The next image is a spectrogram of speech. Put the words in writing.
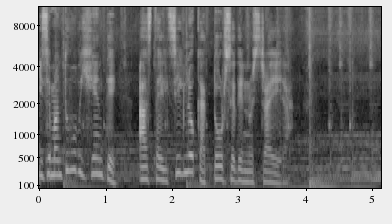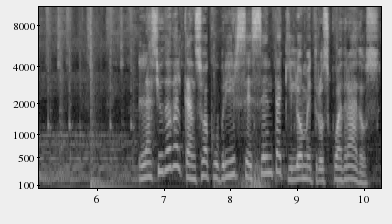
y se mantuvo vigente hasta el siglo XIV de nuestra era. La ciudad alcanzó a cubrir 60 kilómetros cuadrados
